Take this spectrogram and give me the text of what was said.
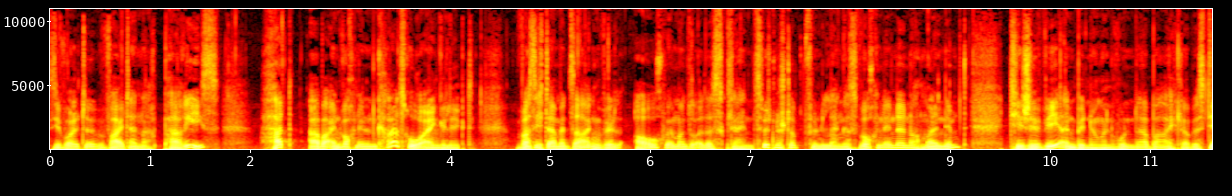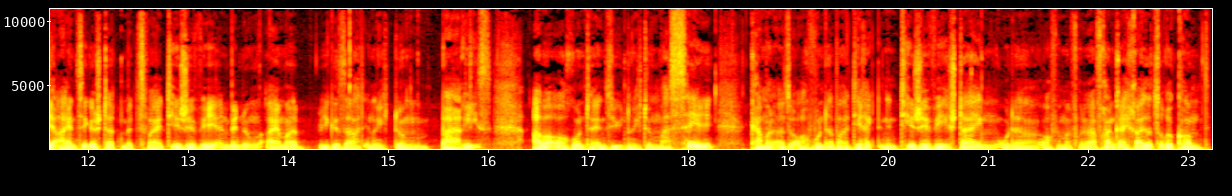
Sie wollte weiter nach Paris, hat aber ein Wochenende in Karlsruhe eingelegt. Was ich damit sagen will, auch wenn man so als kleinen Zwischenstopp für ein langes Wochenende nochmal nimmt, TGW-Anbindungen, wunderbar. Ich glaube, es ist die einzige Stadt mit zwei TGW-Anbindungen. Einmal, wie gesagt, in Richtung Paris, aber auch runter in Süden Richtung Marseille. Kann man also auch wunderbar direkt in den TGW steigen oder auch wenn man von einer Frankreich-Reise zurückkommt,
